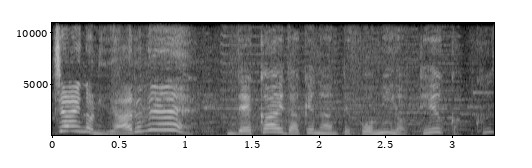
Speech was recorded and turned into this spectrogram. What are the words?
ちゃいのにやるね。でかいだけなんてゴミよ。っていうかクズ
